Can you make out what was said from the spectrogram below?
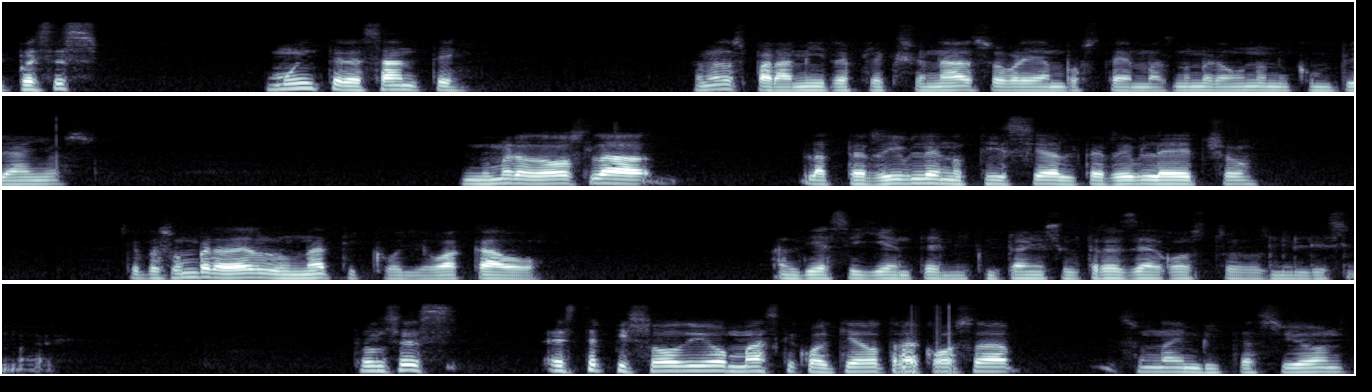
Y pues es muy interesante, al menos para mí, reflexionar sobre ambos temas. Número uno, mi cumpleaños. Número dos, la, la terrible noticia, el terrible hecho que pues un verdadero lunático llevó a cabo al día siguiente de mi cumpleaños, el 3 de agosto de 2019. Entonces, este episodio, más que cualquier otra cosa, es una invitación,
